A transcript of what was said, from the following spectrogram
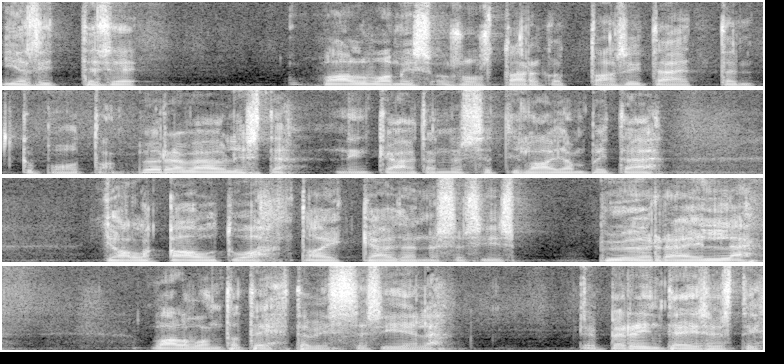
Ja sitten se valvomisosuus tarkoittaa sitä, että nyt kun puhutaan pyöräväylistä, niin käytännössä tilaajan pitää jalkautua tai käytännössä siis pyöräillä valvontatehtävissä siellä. Ja perinteisesti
